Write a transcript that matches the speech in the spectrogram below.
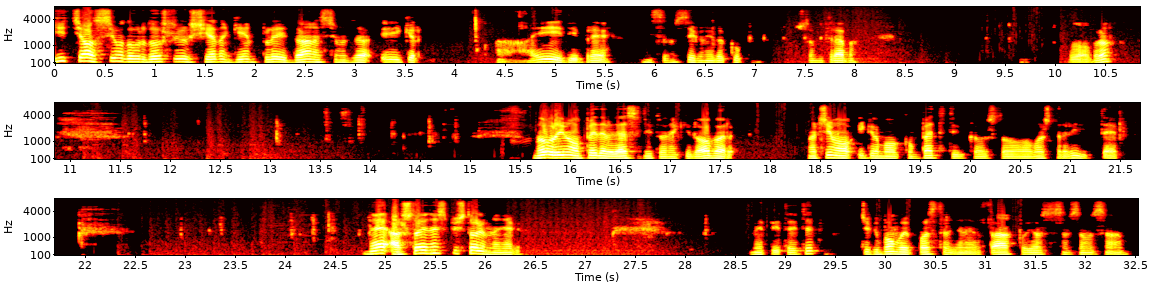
I ćao svima, dobrodošli u još jedan gameplay, danas ćemo da igra... A, idi bre, nisam stigao ni da kupim što mi treba. Dobro. Dobro, imamo 5.90 i to je neki dobar. Znači imamo, igramo competitive kao što možete da vidite. Ne, a što je ne s na njega? Ne pitajte. Čekaj, bomba je postavljena, jel tako? Ostao sam samo sam.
